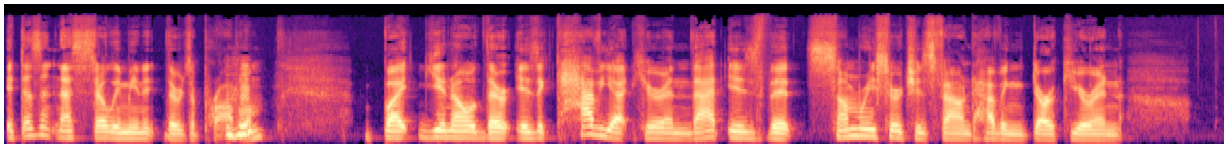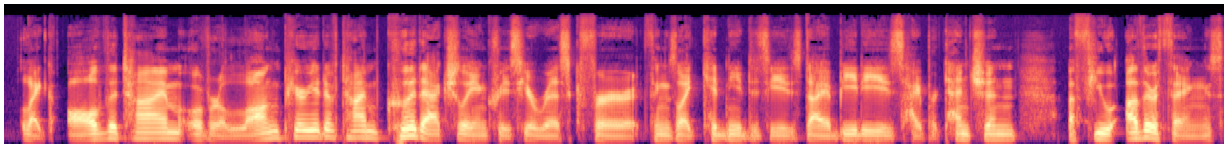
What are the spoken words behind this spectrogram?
it doesn't necessarily mean there's a problem. Mm-hmm. But, you know, there is a caveat here, and that is that some research has found having dark urine like all the time over a long period of time could actually increase your risk for things like kidney disease, diabetes, hypertension, a few other things.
